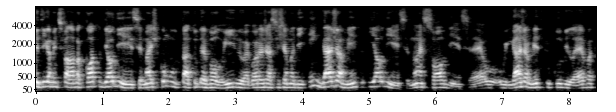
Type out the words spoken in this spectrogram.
que antigamente se falava cota de audiência, mas como está tudo evoluindo, agora já se chama de engajamento e audiência. Não é só audiência, é o, o, engajamento que o clube leva.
